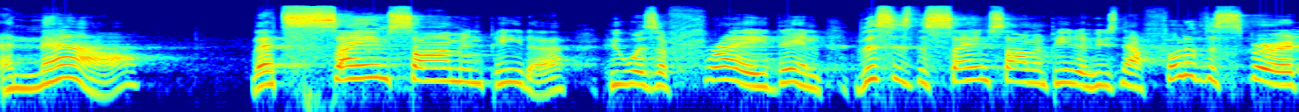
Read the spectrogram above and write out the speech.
And now, that same Simon Peter who was afraid then, this is the same Simon Peter who's now full of the Spirit,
